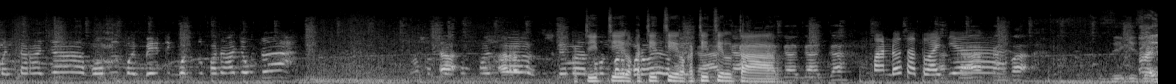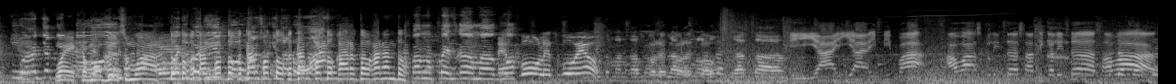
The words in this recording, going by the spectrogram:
mencar aja. Mobil main betik buat lu pada aja udah. Masuk langsung aja. Skema turun Kecicil, bareng-bareng kecicil, aja. kecicil tar. Mando satu aja. Ah, itu aja Woi ke mobil semua. Tuh tuh ketangkot tuh, ketangkot tuh, ketangkot tuh ke arah tol kanan tuh. Apa ngefans kah sama gua? Let's go, let's go, yo. Teman kamu Let's go, let's go, let's go. senjata. Iya iya ini Pak. Awas kelindas, nanti kelindas, awas.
